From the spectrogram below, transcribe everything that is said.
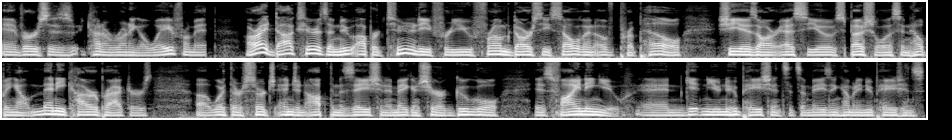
and versus kind of running away from it. All right, docs, here is a new opportunity for you from Darcy Sullivan of Propel. She is our SEO specialist in helping out many chiropractors uh, with their search engine optimization and making sure Google is finding you and getting you new patients. It's amazing how many new patients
